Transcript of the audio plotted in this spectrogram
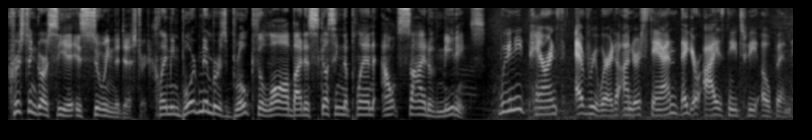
Kristen Garcia is suing the district, claiming board members broke the law by discussing the plan outside of meetings. We need parents everywhere to understand that your eyes need to be open.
